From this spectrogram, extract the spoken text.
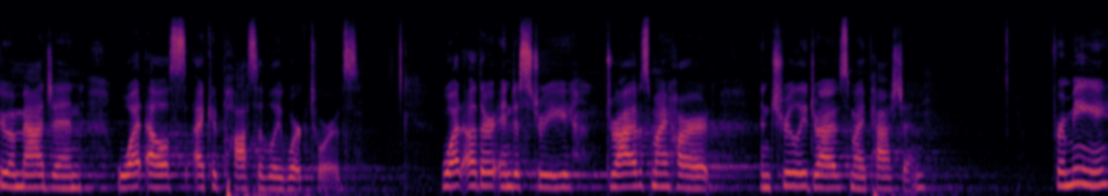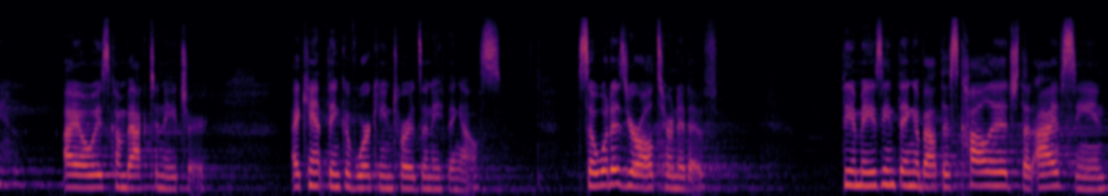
to imagine what else I could possibly work towards. What other industry drives my heart and truly drives my passion? For me, I always come back to nature. I can't think of working towards anything else. So, what is your alternative? The amazing thing about this college that I've seen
